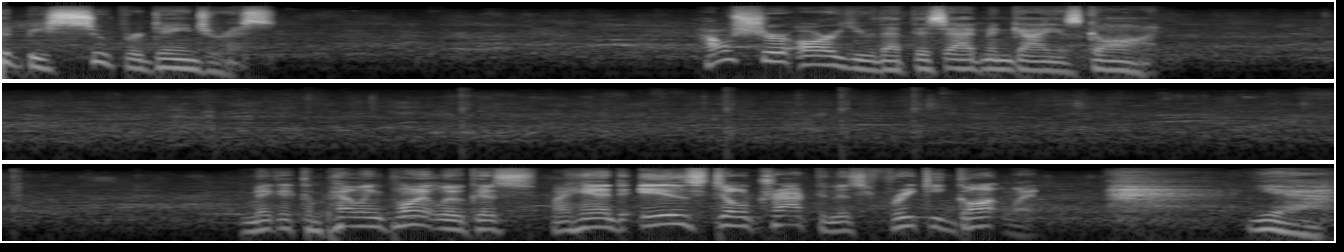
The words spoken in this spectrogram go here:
could be super dangerous. How sure are you that this admin guy is gone? You make a compelling point, Lucas. My hand is still trapped in this freaky gauntlet. yeah.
